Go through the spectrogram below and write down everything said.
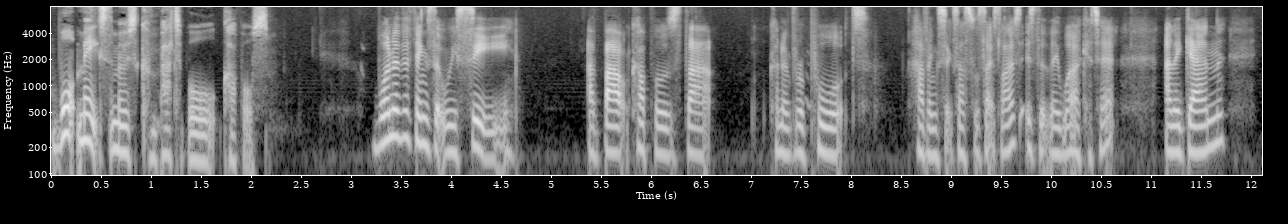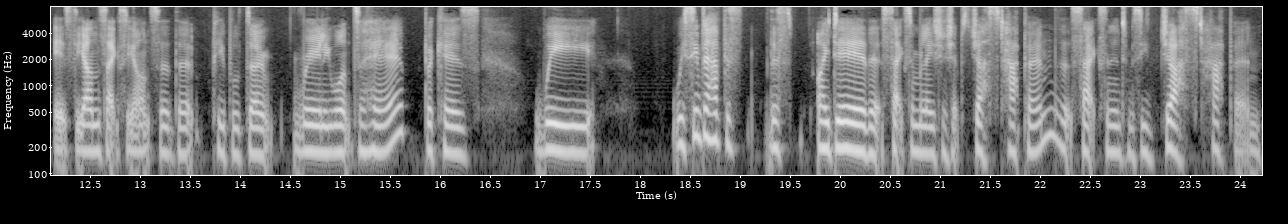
What makes the most compatible couples? One of the things that we see about couples that kind of report having successful sex lives is that they work at it. And again, it's the unsexy answer that people don't really want to hear because we we seem to have this this idea that sex and relationships just happen, that sex and intimacy just happen.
